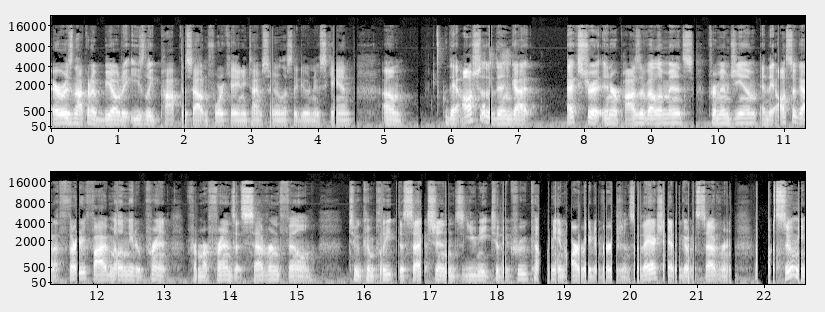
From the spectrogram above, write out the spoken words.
arrow is not going to be able to easily pop this out in 4k anytime soon unless they do a new scan um, they also then got extra interpositive elements from MGM, and they also got a 35 millimeter print from our friends at Severin Film to complete the sections unique to the Krug Company and R-rated version. So they actually had to go to Severin. Assuming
